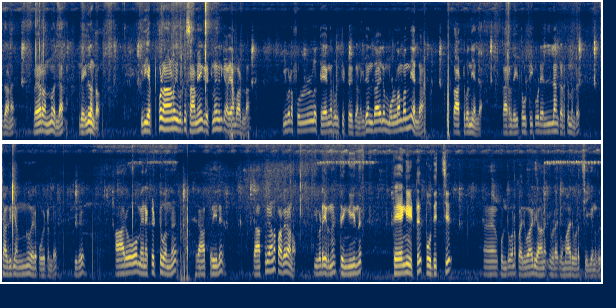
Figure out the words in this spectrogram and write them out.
ഇതാണ്. വേറെ ഒന്നുമല്ല ഇത് കണ്ടോ? ഇത് എപ്പോഴാണ് ഇവർക്ക് സമയം കിട്ടണതെന്ന് എനിക്ക് അറിയാൻ പാടില്ല. ഇവിടെ ഫുള്ള് തേങ്ങ പൊതിച്ചിട്ടേക്കാണ്. ഇതെന്തായാലും മുള്ളംപന്നിയല്ല കാട്ടുപന്നിയല്ല കാരണം ഈ തോട്ടിൽ കൂടെ എല്ലാം കിടക്കുന്നുണ്ട്. ചകിരി അങ്ങ് വരെ പോയിട്ടുണ്ട്. ഇത് ആരോ മെനക്കെട്ട് വന്ന് രാത്രിയിൽ രാത്രിയാണോ പകലാണോ? ഇവിടെ ഇരുന്ന് തെങ്ങിൽ നിന്ന് തേങ്ങയിട്ട് പൊതിച്ച് കൊണ്ടുപോകുന്ന പരിപാടിയാണ് ഇവിടെ കുമാർ ഇവിടെ ചെയ്യണത്.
